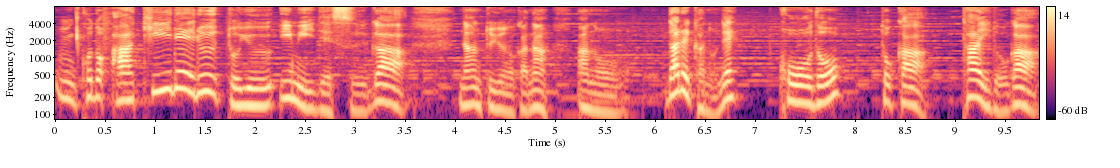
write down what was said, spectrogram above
うん、この呆れるという意味ですが何というのかな。あの誰かのね行動とか態度が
